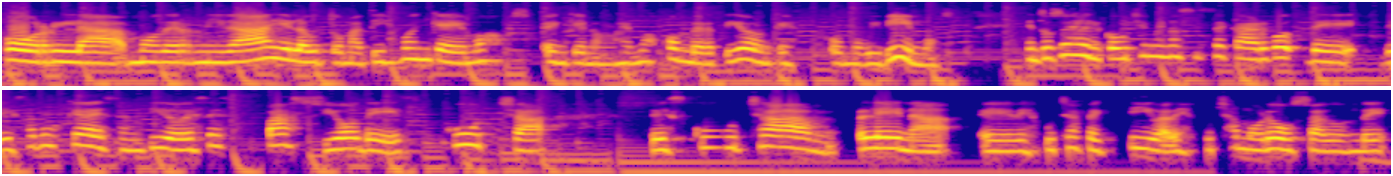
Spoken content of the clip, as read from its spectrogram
por la modernidad y el automatismo en que, hemos, en que nos hemos convertido, en que como vivimos. Entonces el coaching vino a hacerse cargo de, esa búsqueda de sentido, de ese espacio de escucha, de escucha plena, eh, de escucha afectiva, de escucha amorosa, donde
